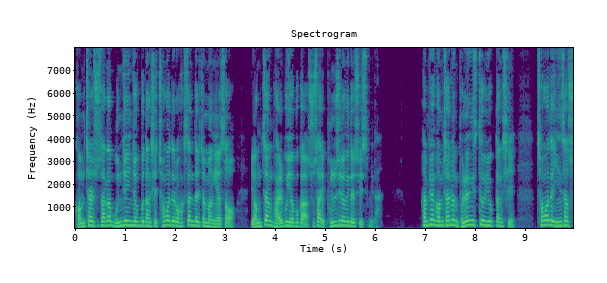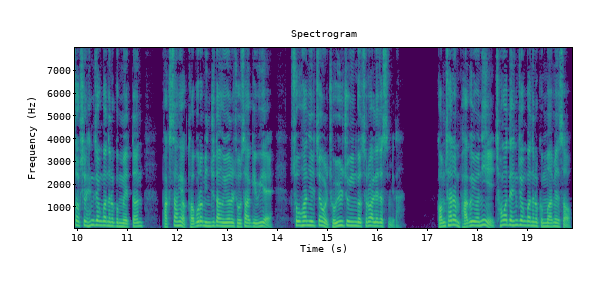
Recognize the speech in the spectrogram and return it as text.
검찰 수사가 문재인 정부 당시 청와대로 확산될 전망이어서 영장 발부 여부가 수사의 분수령이 될 수 있습니다. 한편 검찰은 블랙리스트 의혹 당시 청와대 인사수석실 행정관으로 근무했던 박상혁 더불어민주당 의원을 조사하기 위해 소환 일정을 조율 중인 것으로 알려졌습니다. 검찰은 박 의원이 청와대 행정관으로 근무하면서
